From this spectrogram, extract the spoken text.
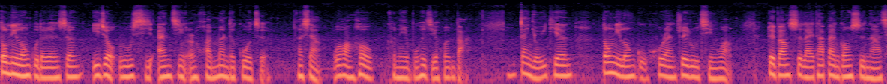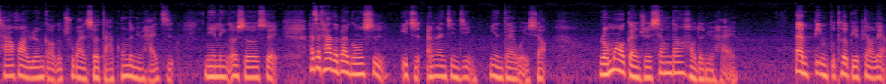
东尼龙谷的人生依旧如昔安静而缓慢的过着。他想，我往后可能也不会结婚吧。但有一天，东尼龙谷忽然坠入情网。对方是来他办公室拿插画原稿的出版社打工的女孩子，年龄二十二岁。她在他的办公室一直安安静静，面带微笑，容貌感觉相当好的女孩，但并不特别漂亮。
